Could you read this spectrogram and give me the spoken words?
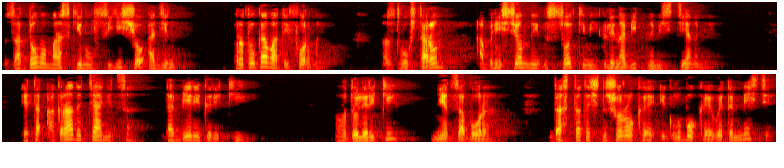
За домом раскинулся еще один, продолговатой формы, с двух сторон обнесенный высокими глинобитными стенами. Эта ограда тянется до берега реки. Вдоль реки нет забора. Достаточно широкая и глубокая в этом месте,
